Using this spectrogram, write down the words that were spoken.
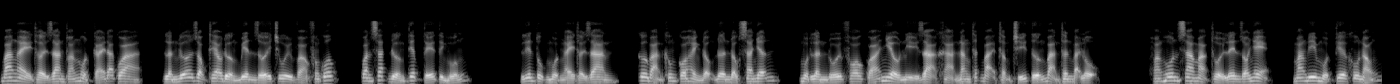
Ba ngày thời gian thoáng một cái đã qua, lần nữa dọc theo đường biên giới chui vào phong quốc, quan sát đường tiếp tế tình huống. Liên tục một ngày thời gian, cơ bản không có hành động đơn độc xa nhẫn, một lần đối phó quá nhiều nhị dạ khả năng thất bại thậm chí tướng bản thân bại lộ. Hoàng hôn sa mạc thổi lên gió nhẹ, mang đi một tia khô nóng,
